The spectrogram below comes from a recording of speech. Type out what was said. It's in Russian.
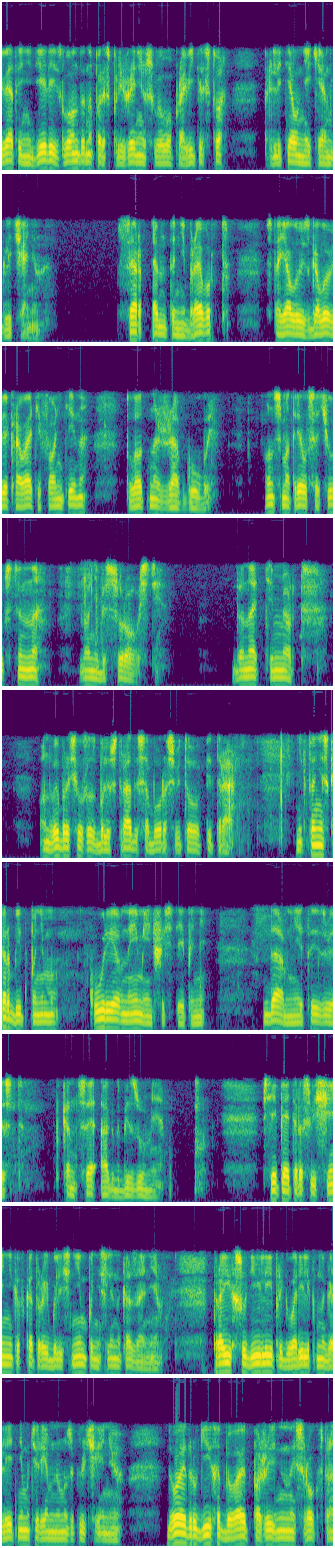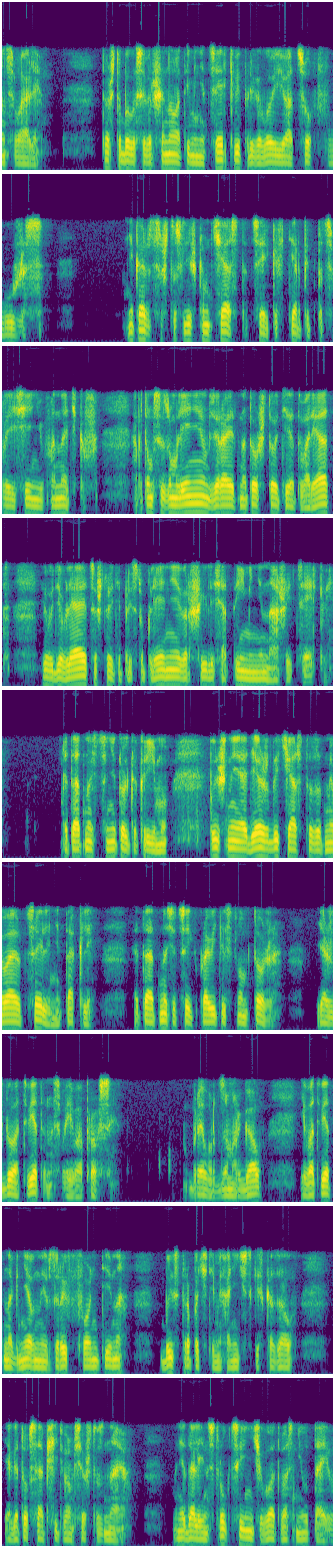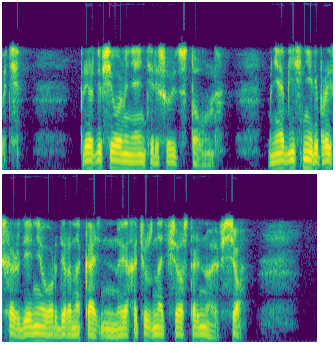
девятой неделе из Лондона по распоряжению своего правительства прилетел некий англичанин. Сэр Энтони Бреворд стоял у изголовья кровати Фонтина, плотно сжав губы. Он смотрел сочувственно, но не без суровости. Донатти мертв. Он выбросился с балюстрады собора святого Петра. Никто не скорбит по нему. Курия в наименьшей степени. Да, мне это известно. В конце акт безумия. Все пятеро священников, которые были с ним, понесли наказание. Троих судили и приговорили к многолетнему тюремному заключению. Двое других отбывают пожизненный срок в Трансвале. То, что было совершено от имени церкви, привело ее отцов в ужас. Мне кажется, что слишком часто церковь терпит под своей сенью фанатиков, а потом с изумлением взирает на то, что те творят, и удивляется, что эти преступления вершились от имени нашей церкви. Это относится не только к Риму. Пышные одежды часто затмевают цели, не так ли? Это относится и к правительствам тоже. Я жду ответа на свои вопросы. Бреворд заморгал, и в ответ на гневный взрыв Фонтина быстро, почти механически сказал, «Я готов сообщить вам все, что знаю. Мне дали инструкции ничего от вас не утаивать. Прежде всего, меня интересует Стоун. Мне объяснили происхождение ордера на казнь, но я хочу знать все остальное, все.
